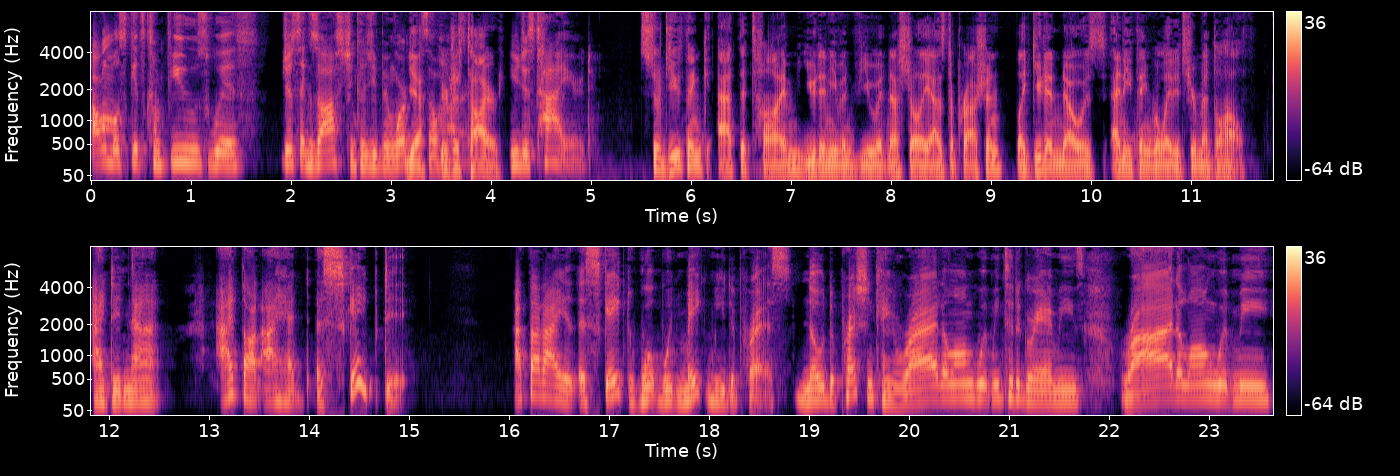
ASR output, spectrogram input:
almost gets confused with just exhaustion because you've been working yeah, so hard. You're just tired. You're just tired. So do you think at the time you didn't even view it necessarily as depression? Like you didn't know it was anything related to your mental health? I did not. I thought I had escaped it. I thought I escaped what would make me depressed. No, depression came right along with me to the Grammys, right along with me,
